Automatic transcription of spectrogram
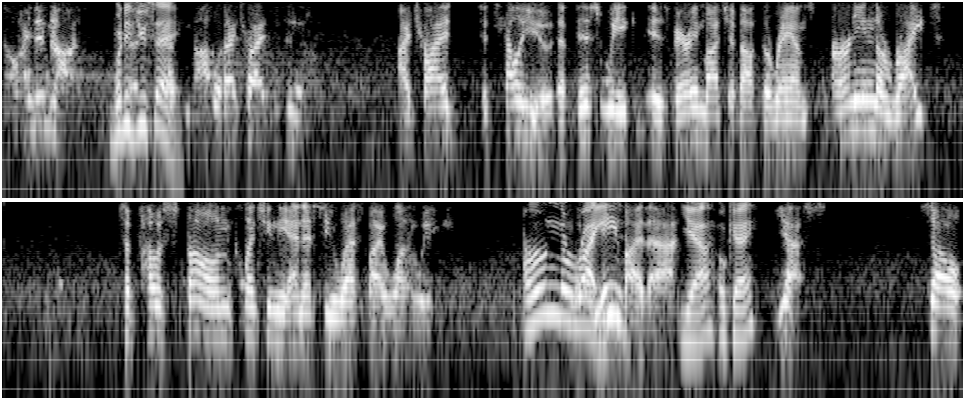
no, I did not. What did you say? That's not what I tried to do. I tried to tell you that this week is very much about the Rams earning the right to postpone clinching the NFC West by one week. Earn the What right. I mean by that yeah. Okay. Yes. So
